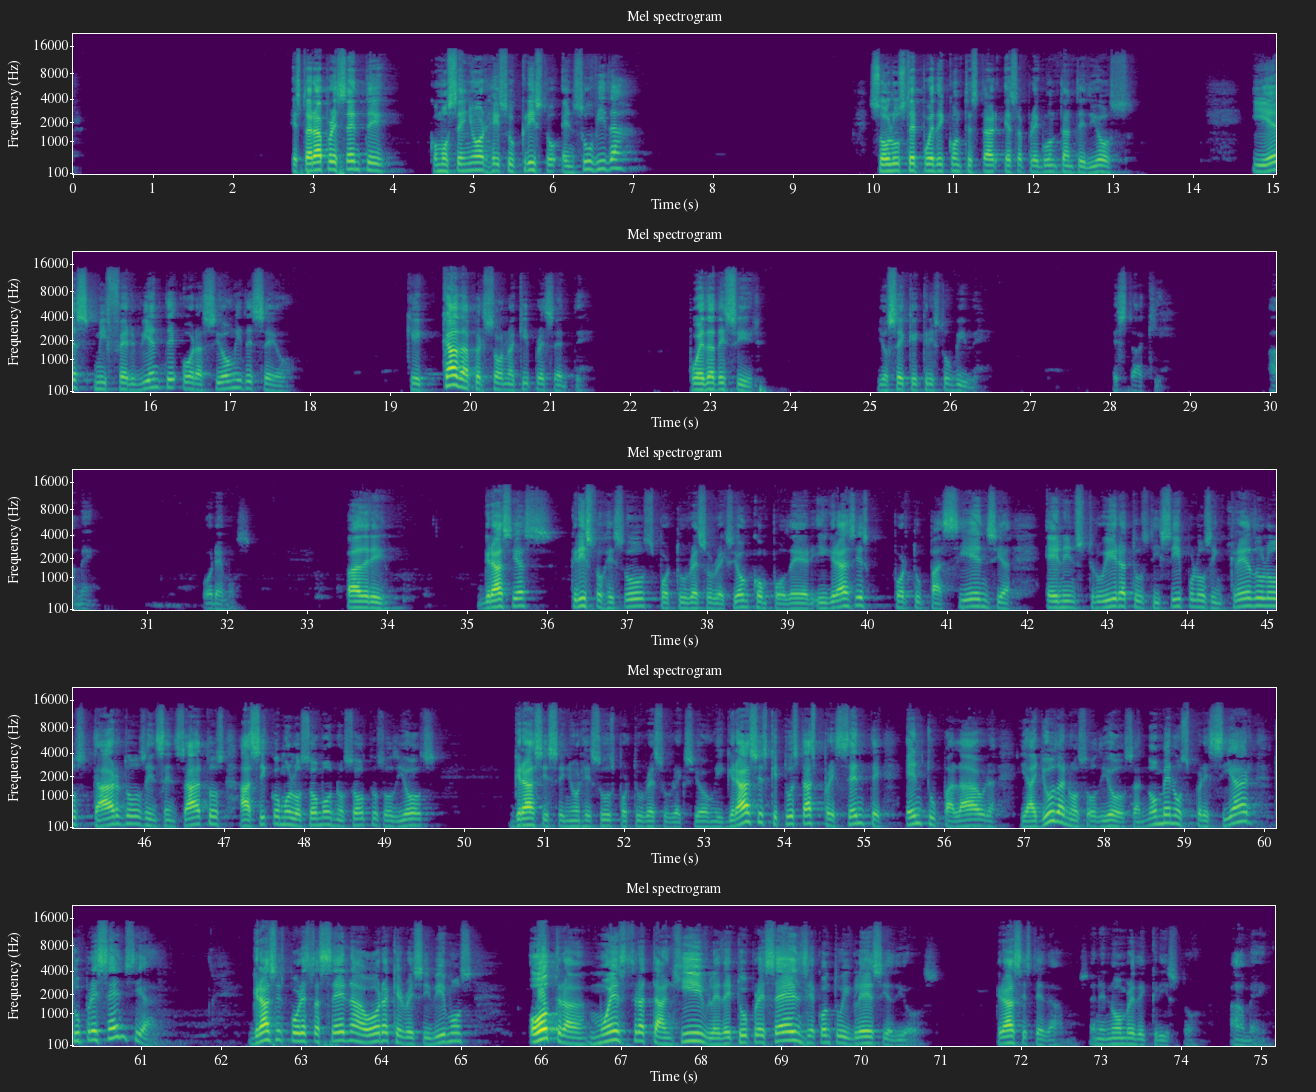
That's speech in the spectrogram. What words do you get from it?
¿Estará presente como Señor Jesucristo en su vida? Solo usted puede contestar esa pregunta ante Dios. Y es mi ferviente oración y deseo que cada persona aquí presente pueda decir, yo sé que Cristo vive, está aquí. Amén. Oremos. Padre, gracias Cristo Jesús por tu resurrección con poder y gracias por tu paciencia en instruir a tus discípulos incrédulos, tardos, insensatos, así como lo somos nosotros, oh Dios. Gracias, Señor Jesús, por tu resurrección y gracias que tú estás presente en tu palabra y ayúdanos, oh Dios, a no menospreciar tu presencia. Gracias por esta cena ahora que recibimos otra muestra tangible de tu presencia con tu iglesia, Dios. Gracias te damos en el nombre de Cristo. Amén.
